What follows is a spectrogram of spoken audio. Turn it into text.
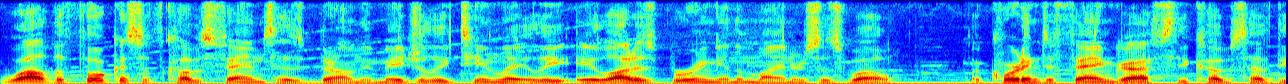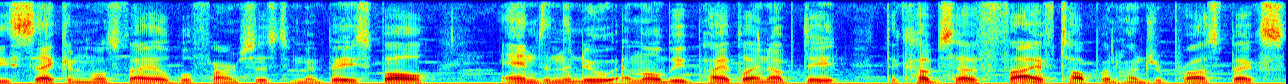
While the focus of Cubs fans has been on the major league team lately, a lot is brewing in the minors as well. According to Fangraphs, the Cubs have the second most valuable farm system in baseball, and in the new MLB pipeline update, the Cubs have five top 100 prospects,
